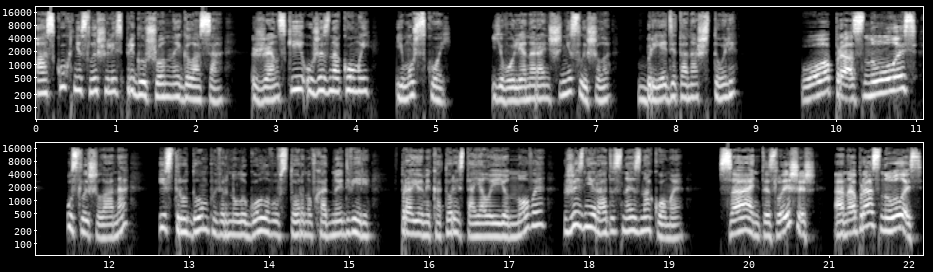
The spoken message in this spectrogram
а с кухни слышались приглушенные голоса, женский, уже знакомый, и мужской. Его Лена раньше не слышала. Бредит она, что ли? «О, проснулась!» — услышала она и с трудом повернула голову в сторону входной двери, в проеме которой стояла ее новая, жизнерадостная знакомая. «Сань, ты слышишь? Она проснулась!»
